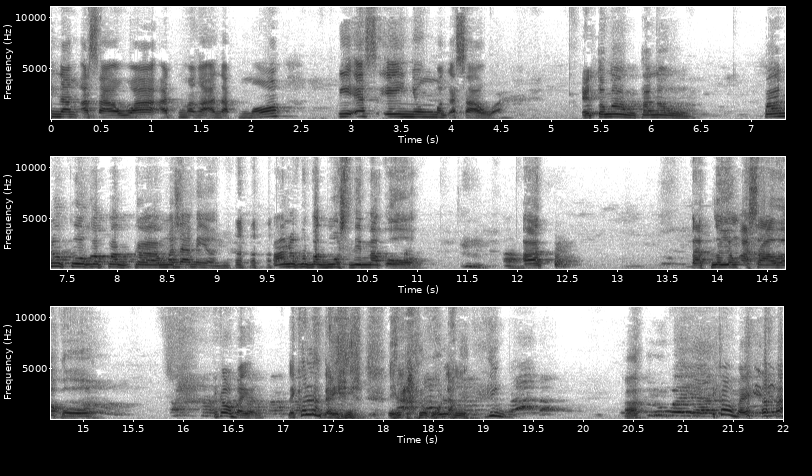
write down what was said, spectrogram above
ng asawa at mga anak mo, PSA nyong mag-asawa. Ito ma'am, tanong. Paano po kapag mus- Madami yun. paano po pag Muslim ako Ah. at tatlo yung asawa ko, Ikaw ba yun? Teka lang, dahil inaano ko lang eh. Ha? Ikaw ba yun?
